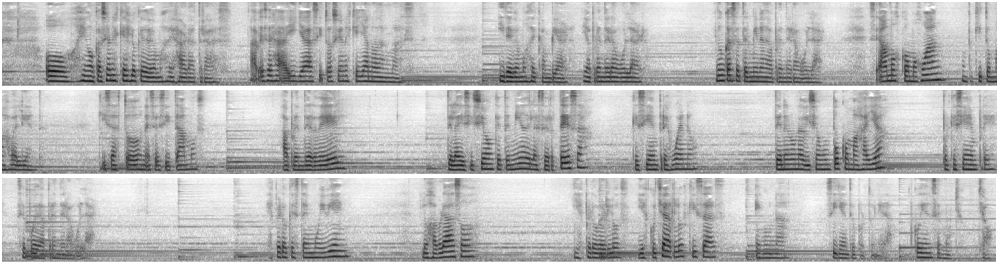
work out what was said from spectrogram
o en ocasiones qué es lo que debemos dejar atrás. A veces hay ya situaciones que ya no dan más y debemos de cambiar y aprender a volar. Nunca se termina de aprender a volar. Seamos como Juan, un poquito más valientes. Quizás todos necesitamos aprender de él, de la decisión que tenía, de la certeza que siempre es bueno tener una visión un poco más allá, porque siempre se puede aprender a volar. Espero que estén muy bien. Los abrazo y espero verlos y escucharlos quizás en una siguiente oportunidad. Cuídense mucho. Chao.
